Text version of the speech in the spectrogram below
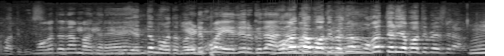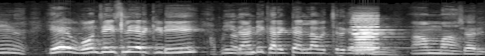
முகத்தை பார்த்து பேசு முகத்தை தான் பாக்குறேன் எந்த முகத்தை எடுப்பா எது இருக்குதோ முகத்தை பார்த்து பேசுற முகத்தடிய பார்த்து பேசுற. ஏ உன் ஜெயிஸ்லயே இருக்கிடி. நீ தாண்டி கரெக்டா எல்லாம் வச்சிருக்கிற. ஆமா. சரி.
